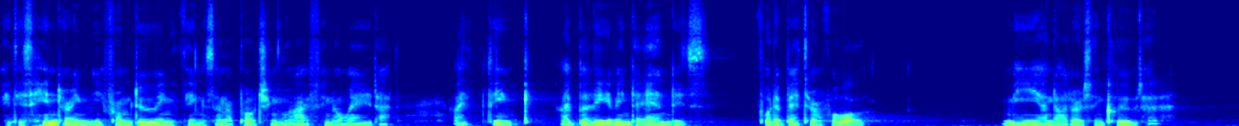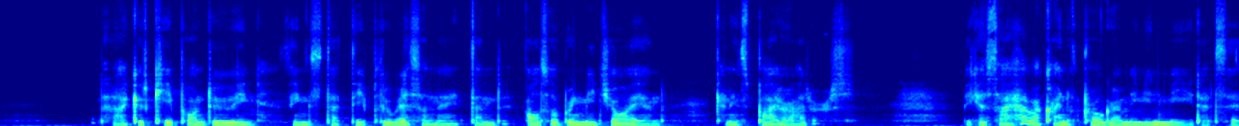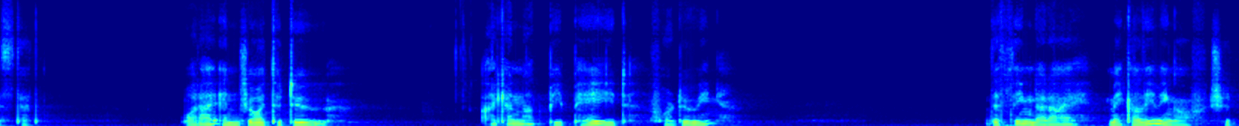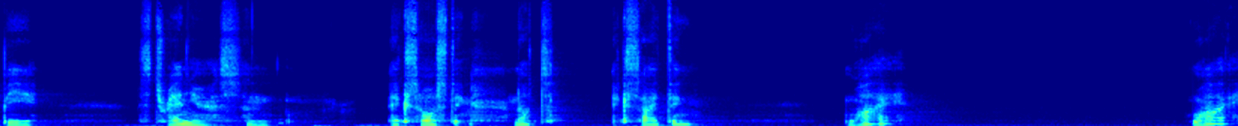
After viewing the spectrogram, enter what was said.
It is hindering me from doing things and approaching life in a way that I think, I believe in the end is for the better of all, me and others included. That I could keep on doing things that deeply resonate and also bring me joy and can inspire others. Because I have a kind of programming in me that says that what I enjoy to do, I cannot be paid for doing. The thing that I make a living of should be strenuous and exhausting, not exciting why? Why?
